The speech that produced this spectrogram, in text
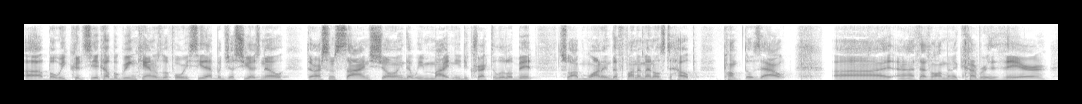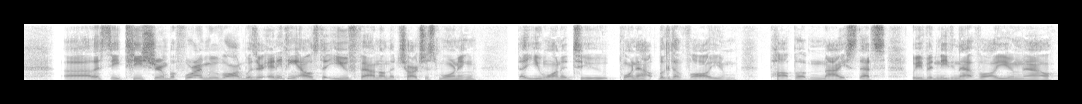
uh, but we could see a couple green candles before we see that. But just so you guys know, there are some signs showing that we might need to correct a little bit. So I'm wanting the fundamentals to help pump those out. Uh, and that's all I'm going to cover there. Uh, let's see, T Shroom. Before I move on, was there anything else that you found on the charts this morning? That you wanted to point out. Look at the volume pop up. Nice. That's we've been needing that volume now.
